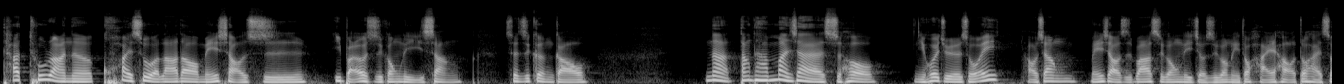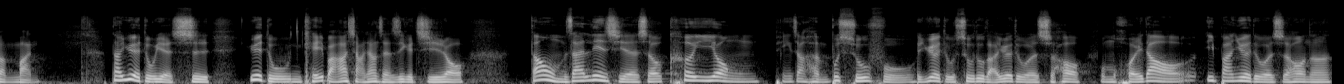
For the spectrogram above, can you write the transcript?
它突然呢快速的拉到每小时一百二十公里以上，甚至更高。那当它慢下来的时候，你会觉得说，哎，好像每小时八十公里、九十公里都还好，都还算慢。那阅读也是，阅读你可以把它想象成是一个肌肉。当我们在练习的时候，刻意用平常很不舒服的阅读速度来阅读的时候，我们回到一般阅读的时候呢，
